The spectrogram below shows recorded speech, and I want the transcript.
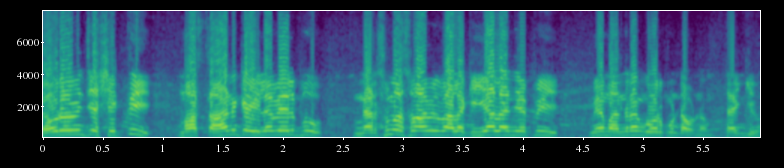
గౌరవించే శక్తి మా స్థానిక ఇలవేల్పు నరసింహస్వామి వాళ్ళకి ఇవ్వాలని చెప్పి మేమందరం కోరుకుంటా ఉన్నాం. థ్యాంక్ యూ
